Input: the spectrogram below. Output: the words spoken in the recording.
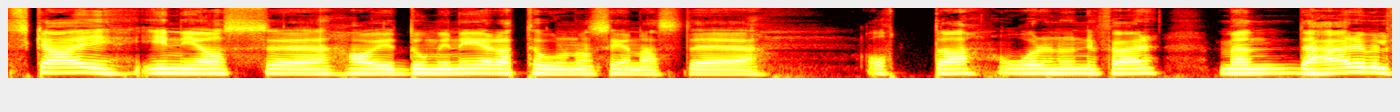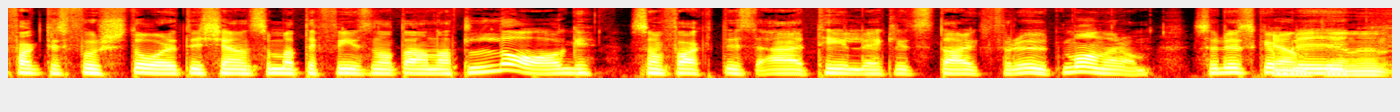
Sky, Ineos eh, har ju dominerat touren de senaste åtta åren ungefär. Men det här är väl faktiskt första året det känns som att det finns något annat lag som faktiskt är tillräckligt starkt för att utmana dem. Så det ska Äntligen bli... en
